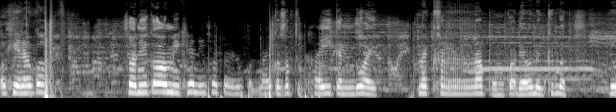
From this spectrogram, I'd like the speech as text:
โอเคนะครับก็ ส่วนนี้ก็มีแค่นี้ชอบใจแล้วกดไลค์กดซับสไครต์กันด้วย นะครับผมก็เดี๋ยวหนึ่งขึ้นก่อนดู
